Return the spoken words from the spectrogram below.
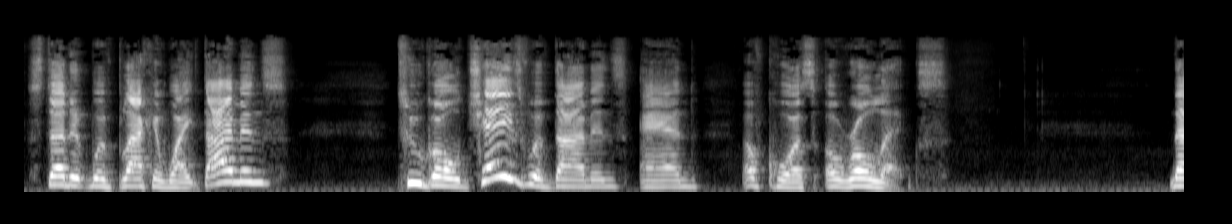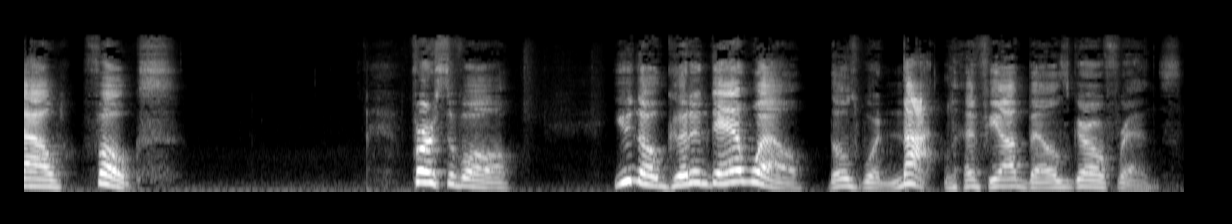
studded with black and white diamonds, two gold chains with diamonds, and, of course, a Rolex. Now, folks, first of all, you know good and damn well those were not Le'Veon Bell's girlfriends.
